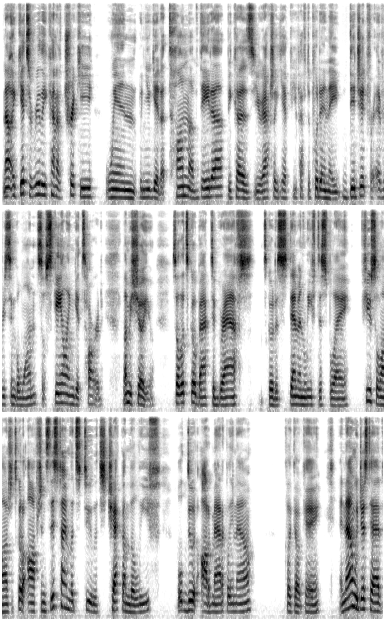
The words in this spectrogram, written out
Now it gets really kind of tricky when when you get a ton of data because you actually have, you have to put in a digit for every single one. So scaling gets hard. Let me show you. So let's go back to graphs. Let's go to stem and leaf display, fuselage. Let's go to options. This time let's do let's check on the leaf. We'll do it automatically now. Click OK. And now we just have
